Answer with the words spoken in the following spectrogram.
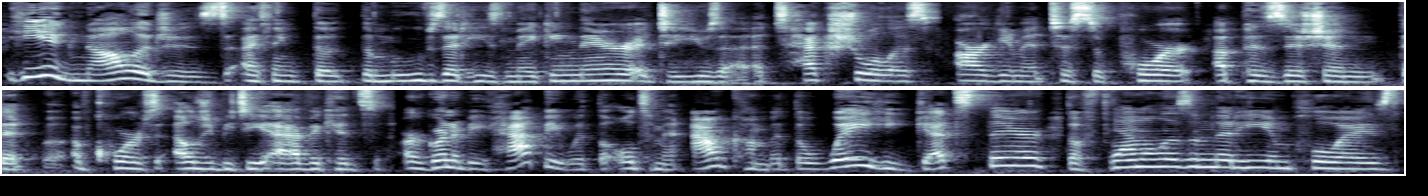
he acknowledges, I think, the, the moves that he's making there uh, to use a, a textualist argument to support a position that, of course, LGBT advocates are going to be happy with the ultimate outcome. But the way he gets there, the formalism that he employs,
